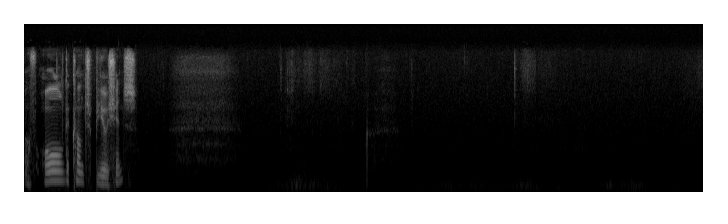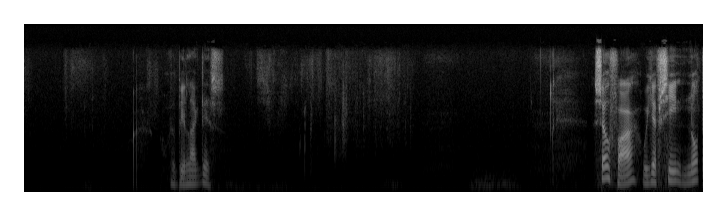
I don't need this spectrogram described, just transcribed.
of all the contributions will be like this. So far, we have seen not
